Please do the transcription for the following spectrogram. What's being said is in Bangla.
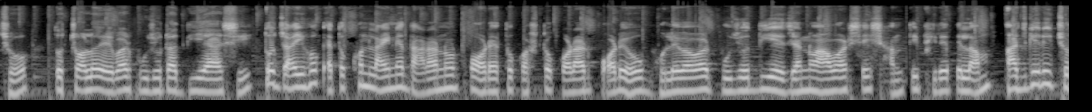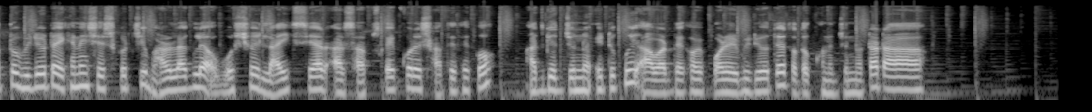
তো চলো এবার পুজোটা দিয়ে আসি। তো যাই হোক, এতক্ষণ লাইনে দাঁড়ানোর পর, এত কষ্ট করার পরেও ভোলে বাবার পুজো দিয়ে যেন আবার সেই শান্তি ফিরে পেলাম। আজকের এই ছোট্ট ভিডিওটা এখানেই শেষ করছি। ভালো লাগলে অবশ্যই লাইক শেয়ার আর সাবস্ক্রাইব করে সাথে থেকো। আজকের জন্য এটুকুই। আবার দেখা হবে পরের ভিডিওতে। ততক্ষণের জন্য টাটা।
